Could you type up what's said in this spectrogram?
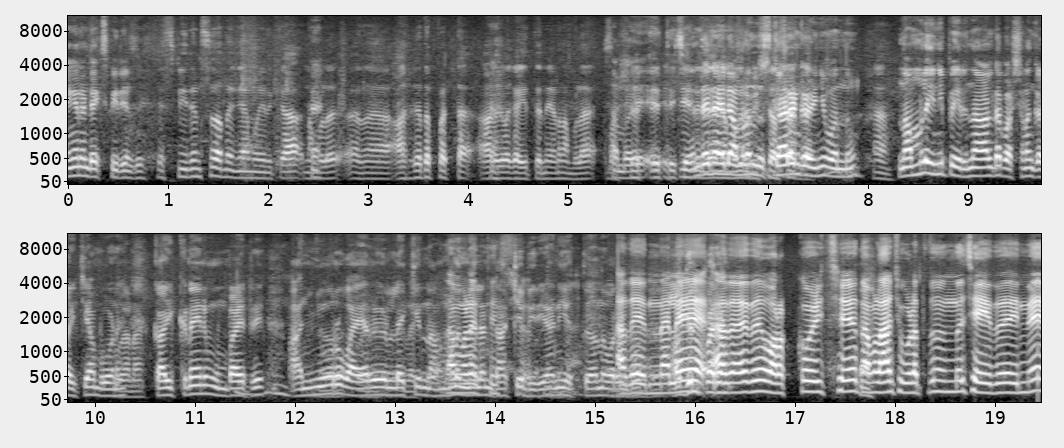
എങ്ങനെയുണ്ട് എക്സ്പീരിയൻസ് എക്സ്പീരിയൻസ് പറഞ്ഞു കഴിഞ്ഞാൽ മോനിക്ക നമ്മൾ അർഹതപ്പെട്ട ആളുകളെ കയ്യിൽ തന്നെയാണ് നമ്മളെ എന്തായാലും നമ്മൾ നിസ്കാരം കഴിഞ്ഞു വന്നു. നമ്മൾ ഇനി പെരുന്നാളിന്റെ ഭക്ഷണം കഴിക്കാൻ പോവാണ്. കഴിക്കുന്നതിന് മുമ്പായിട്ട് അഞ്ഞൂറ് വയറുകളിലേക്ക് നമ്മൾ ഇന്നലെ ഉണ്ടാക്കിയ ബിരിയാണി എത്തുക എന്ന് അത് പറയുന്നത് ഇന്നലെ അതായത് ഉറക്കൊഴിച്ച് നമ്മൾ ആ ചൂടത്ത് നിന്ന് ചെയ്തതിന്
